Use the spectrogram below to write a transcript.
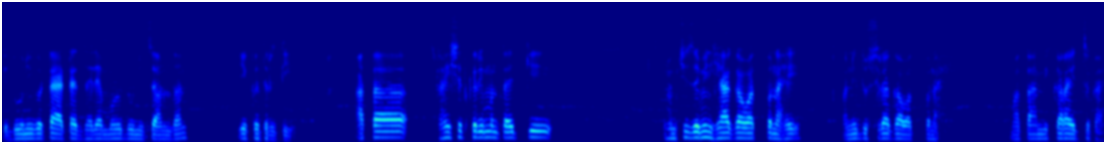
की दोन्ही गट अटॅच झाल्यामुळे दोन्हीचं अनुदान एकत्रित येईल. आता काही शेतकरी म्हणत आहेत की आमची जमीन ह्या गावात पण आहे आणि दुसऱ्या गावात पण आहे. मग आता आम्ही करायचं काय?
